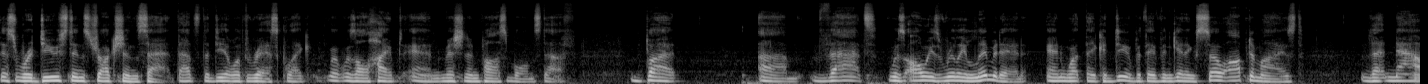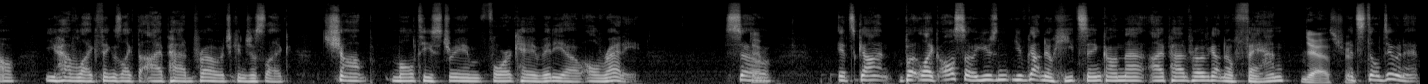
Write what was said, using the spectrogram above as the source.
this reduced instruction set. That's the deal with RISC, like it was all hyped and Mission Impossible and stuff. But um, that was always really limited in what they could do. But they've been getting so optimized that now you have like things like the iPad Pro, which can just like chomp multi-stream 4K video already. So Damn. it's got, but like also using, you've got no heat sink on that iPad Pro. You've got no fan Yeah, that's true. it's still doing it.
